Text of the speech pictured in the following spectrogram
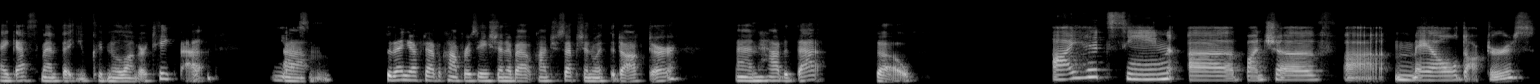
I guess meant that you could no longer take that. Yes. Um, so then you have to have a conversation about contraception with the doctor. And how did that go? I had seen a bunch of uh, male doctors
